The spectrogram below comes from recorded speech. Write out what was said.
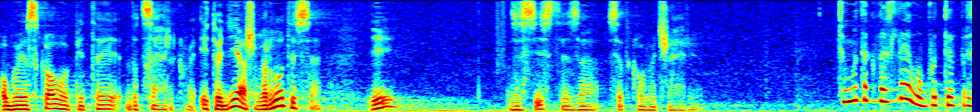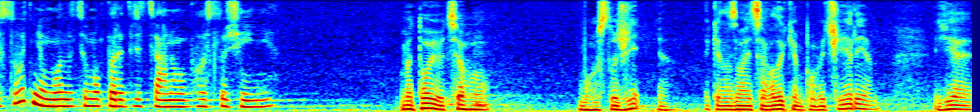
обов'язково піти до церкви і тоді аж вернутися і засісти за святкову вечерю. Чому так важливо бути присутньому на цьому передріздвяному богослужінні? Метою цього богослужіння, яке називається Великим Повечір'ям, є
